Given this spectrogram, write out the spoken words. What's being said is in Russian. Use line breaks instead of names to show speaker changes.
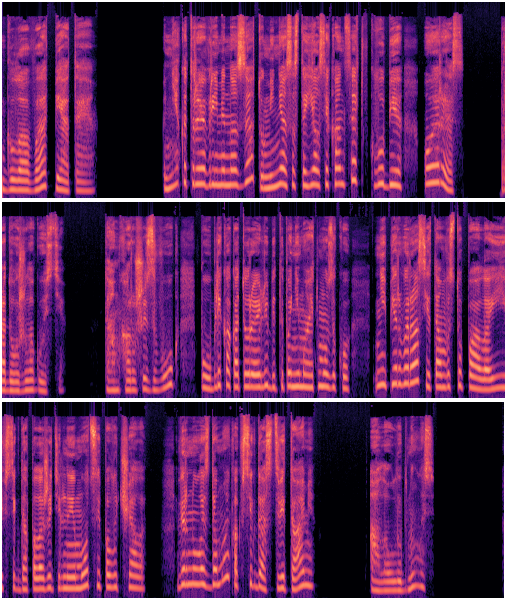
Глава пятая. «Некоторое время назад у меня состоялся концерт в клубе ОРС», — продолжила гостья. «Там хороший звук, публика, которая любит и понимает музыку. Не первый раз я там выступала и всегда положительные эмоции получала. Вернулась домой, как всегда, с цветами». Алла улыбнулась.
